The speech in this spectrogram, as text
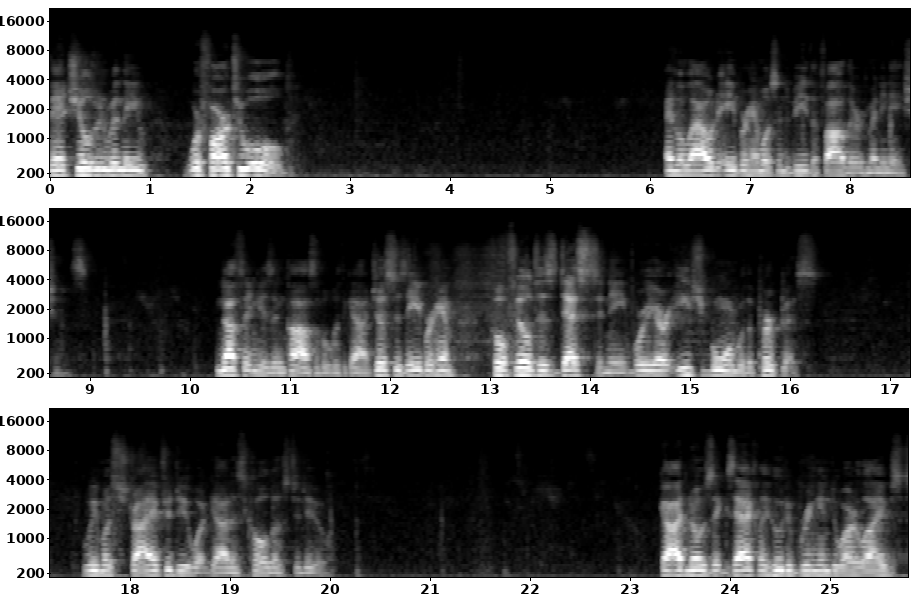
They had children when they were far too old. And allowed Abraham listen to be the father of many nations. Nothing is impossible with God. Just as Abraham fulfilled his destiny, we are each born with a purpose. We must strive to do what God has called us to do. God knows exactly who to bring into our lives,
